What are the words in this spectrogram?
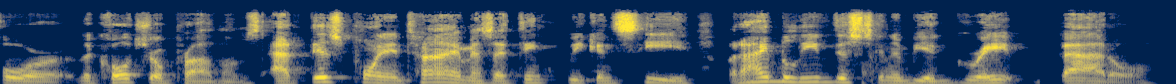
for the cultural problems at this point in time, as I think we can see. But I believe this is going to be a great battle,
